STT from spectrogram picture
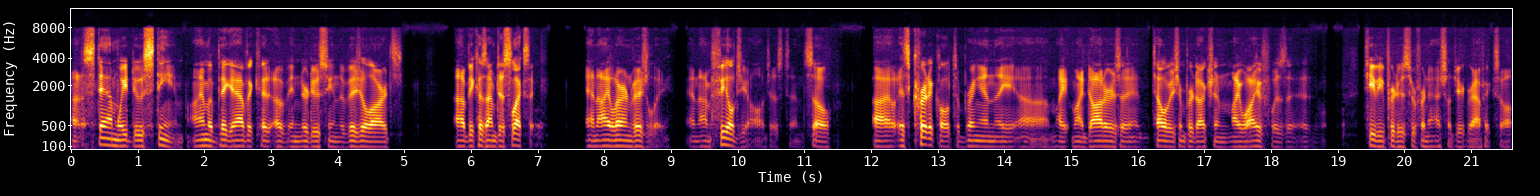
uh, STEM, we do STEAM. I'm a big advocate of introducing the visual arts uh, because I'm dyslexic and I learn visually and I'm field geologist. And so uh, it's critical to bring in the, uh, my, my daughter's a television production. My wife was a TV producer for National Geographic. So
